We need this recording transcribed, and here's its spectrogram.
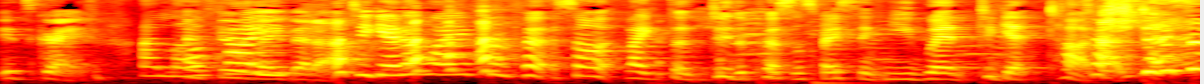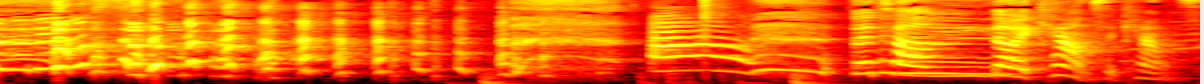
it's great. I love feel how way you, better. to get away from per- some, like the, do the personal space thing. You went to get touched. Touched by someone else. But um, no, it counts. It counts.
